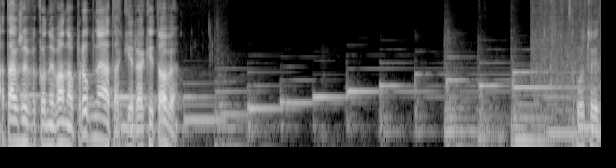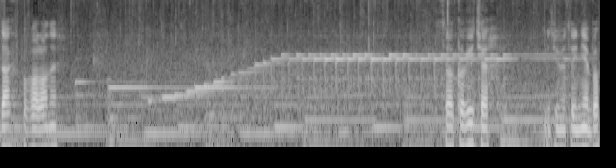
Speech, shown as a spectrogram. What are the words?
a także wykonywano próbne ataki rakietowe. Tutaj dach powalony. Całkowicie widzimy tutaj niebo.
